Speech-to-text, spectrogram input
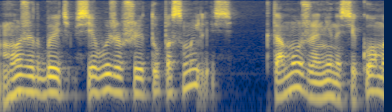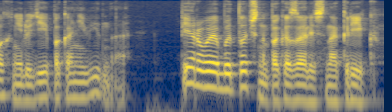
Может быть, все выжившие тупо смылись. К тому же ни насекомых, ни людей пока не видно. Первые бы точно показались на крик,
